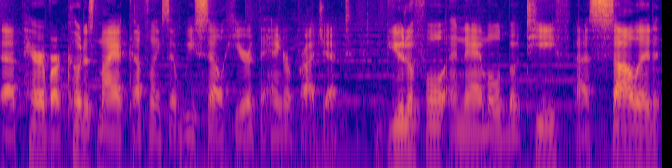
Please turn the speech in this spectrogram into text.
a pair of our Codis Maya cufflinks that we sell here at the Hanger Project beautiful enameled motif, solid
